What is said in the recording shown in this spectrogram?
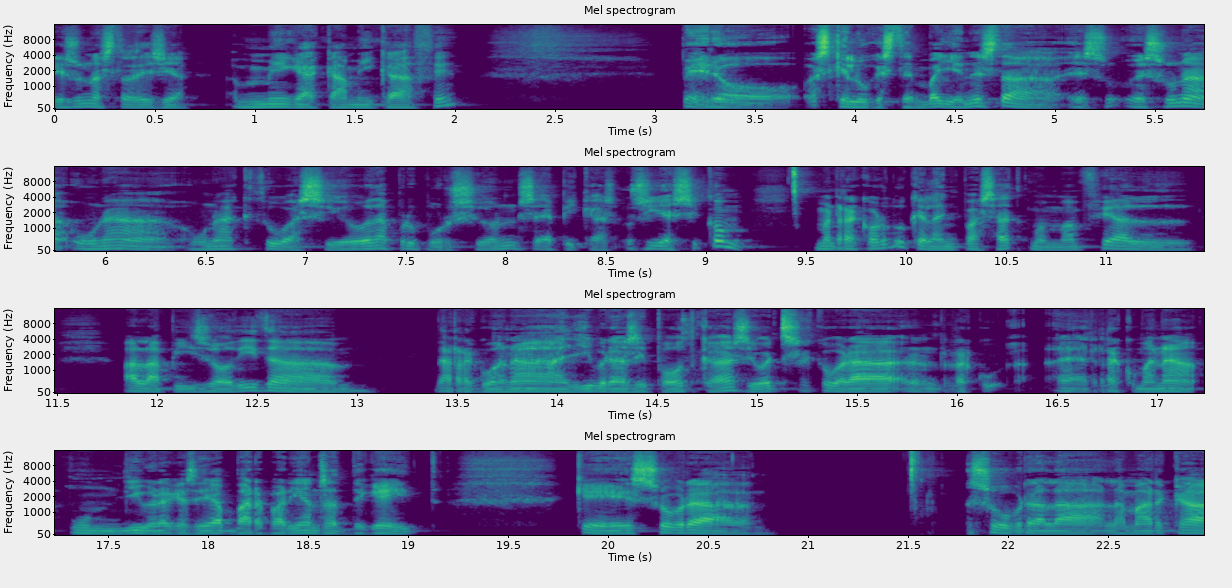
és una estratègia mega kamikaze, però és que el que estem veient és, de, és, és una, una, una actuació de proporcions èpiques. O sigui, així com me'n recordo que l'any passat, quan vam fer l'episodi de, de recomanar llibres i podcasts, jo vaig recomanar, recu, eh, recomanar un llibre que es deia Barbarians at the Gate, que és sobre, sobre la, la marca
